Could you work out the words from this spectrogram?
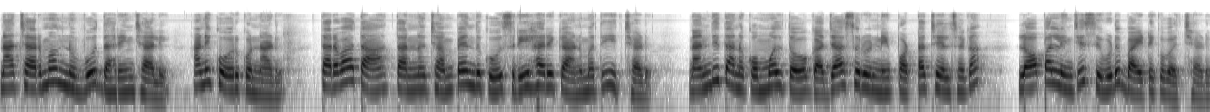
నా చర్మం నువ్వు ధరించాలి అని కోరుకున్నాడు. తర్వాత తన్ను చంపేందుకు శ్రీహరికి అనుమతి ఇచ్చాడు. నంది తన కొమ్ములతో గజాసురుణ్ణి పొట్ట చేల్చగా లోపల నుంచి శివుడు బయటకు వచ్చాడు.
